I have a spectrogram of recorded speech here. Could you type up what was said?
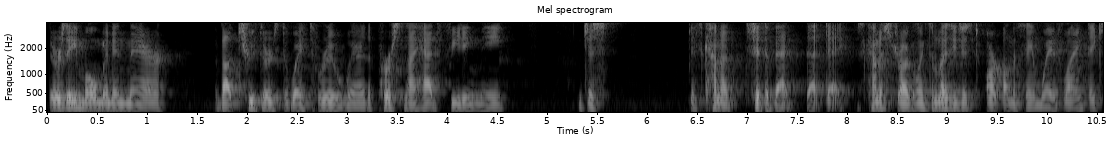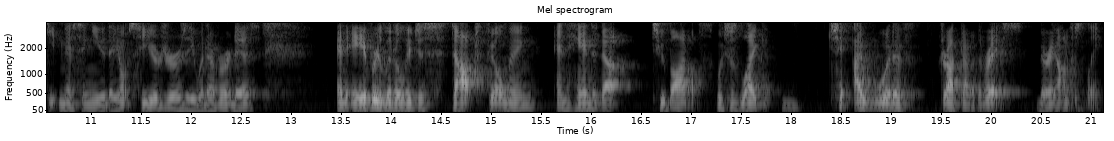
there was a moment in there about two thirds of the way through where the person I had feeding me just it's kind of shit the bed that day. It's kind of struggling. Sometimes you just aren't on the same wavelength. They keep missing you. They don't see your jersey, whatever it is. And Avery literally just stopped filming and handed up two bottles, which was like I would have dropped out of the race, very honestly.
